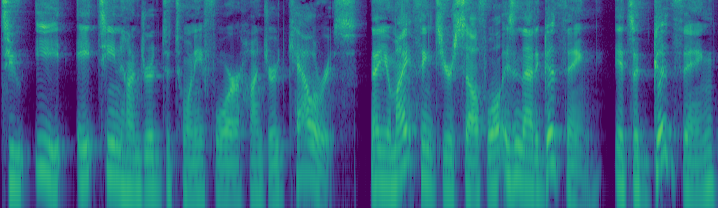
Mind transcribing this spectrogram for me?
to eat 1800 to 2400 calories. Now, you might think to yourself, well, isn't that a good thing? It's a good thing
